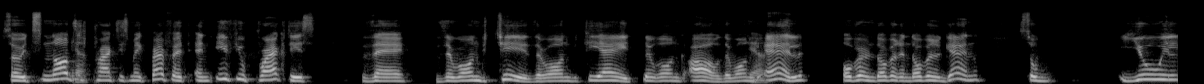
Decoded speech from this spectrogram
so it's not yeah. that practice make perfect and if you practice the the wrong t the wrong th the wrong r the wrong l over and over and over again so you will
